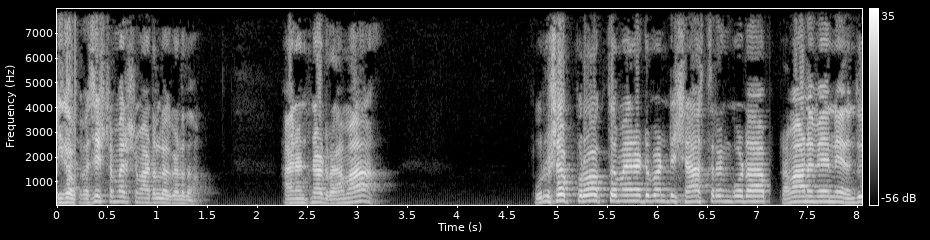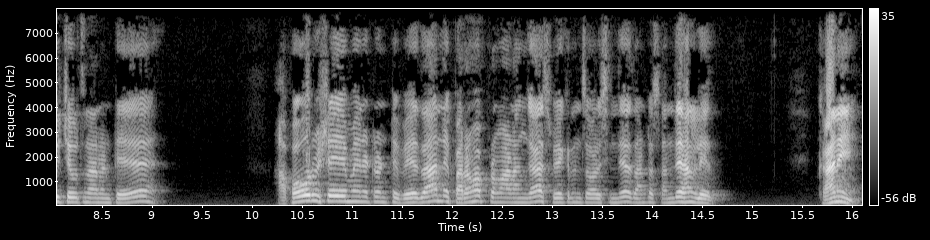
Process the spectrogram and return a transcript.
ఇక వశిష్ఠ మహర్షి మాటలో గడదాం ఆయన అంటున్నాడు రామా పురుష ప్రోక్తమైనటువంటి శాస్త్రం కూడా ప్రమాణమే నేను ఎందుకు చెబుతున్నానంటే అపౌరుషేయమైనటువంటి వేదాన్ని పరమ ప్రమాణంగా స్వీకరించవలసిందే దాంట్లో సందేహం లేదు. కానీ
